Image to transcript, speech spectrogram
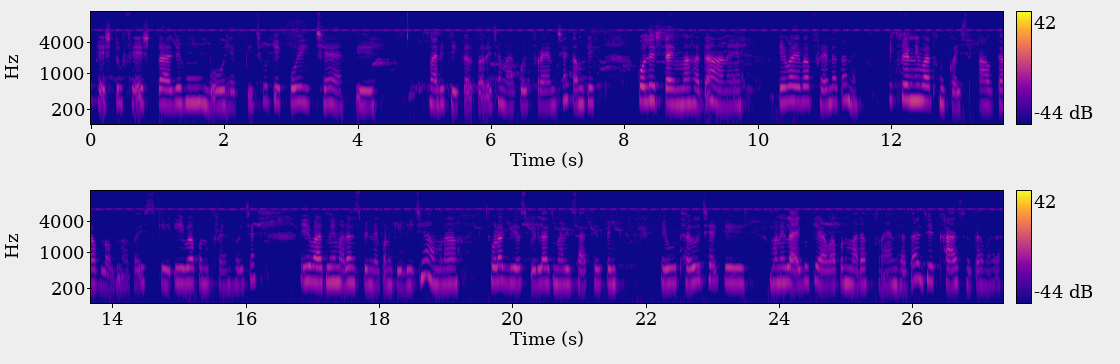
ફેસ ટુ ફેસ તો આજે હું બહુ હેપી છું કે કોઈ છે એ મારી ફિકર કરે છે, મારા કોઈ ફ્રેન્ડ છે. કેમ કે કોલેજ ટાઈમમાં હતા અને એવા એવા ફ્રેન્ડ હતા ને, એક ફ્રેન્ડની વાત હું કહીશ, આવતા વ્લોગમાં કહીશ કે એવા પણ ફ્રેન્ડ હોય છે. એ વાત મેં મારા હસબન્ડને પણ કીધી છે. હમણાં થોડાક દિવસ પહેલાં જ મારી સાથે કંઈક એવું થયું છે કે મને લાગ્યું કે આવા પણ મારા ફ્રેન્ડ હતા જે ખાસ હતા મારા.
